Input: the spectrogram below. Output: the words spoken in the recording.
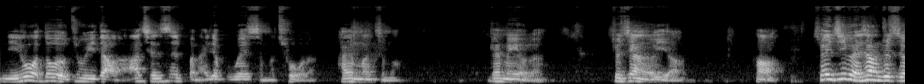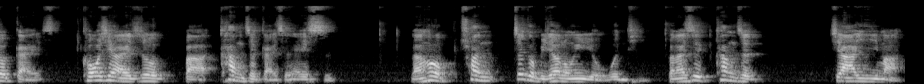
你如果都有注意到了啊，程式本来就不会什么错了。还有吗？什么？应该没有了，就这样而已哦。好，所以基本上就只有改抠下来之后，把抗着改成 s，然后串这个比较容易有问题。本来是抗着加一嘛，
